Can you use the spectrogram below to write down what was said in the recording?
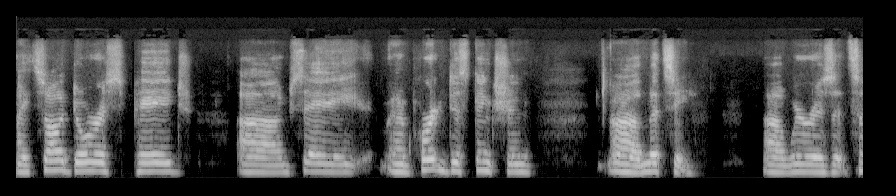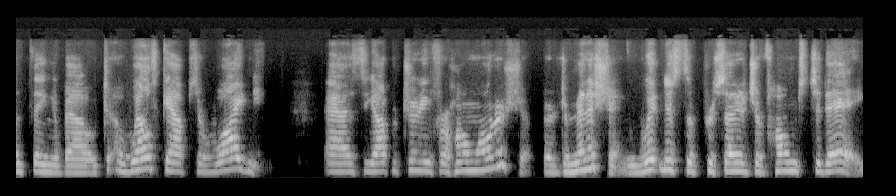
I saw Doris Page um, say an important distinction. Uh, let's see, uh, where is it? Something about uh, wealth gaps are widening as the opportunity for home ownership are diminishing. Witness the percentage of homes today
